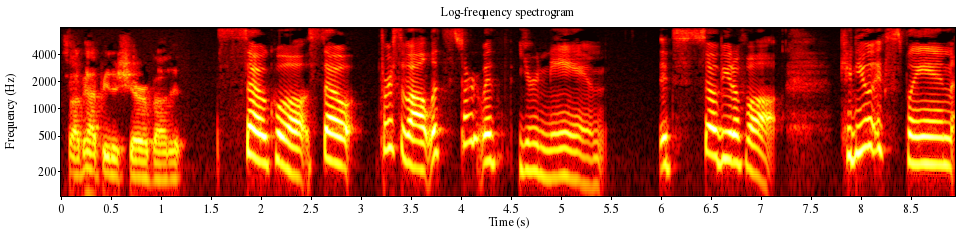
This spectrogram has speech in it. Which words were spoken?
So I'm happy to share about it. So cool. So, first of all, let's start with your name. It's so beautiful. Can you explain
